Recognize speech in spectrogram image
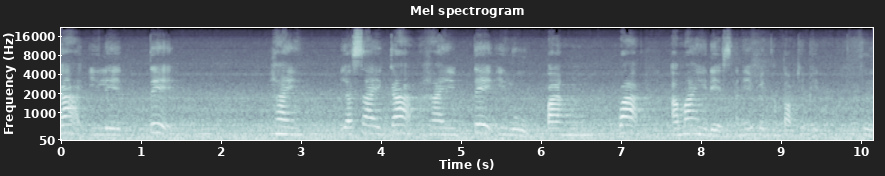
กะอิเลเตไฮยาไซกะไฮเตอิลุปังว่าอาไมเดส อันนี้เป็นคำตอบที่ผิดก็คือ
